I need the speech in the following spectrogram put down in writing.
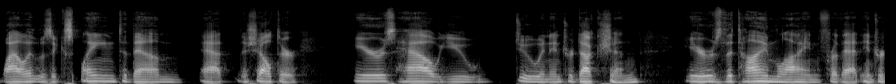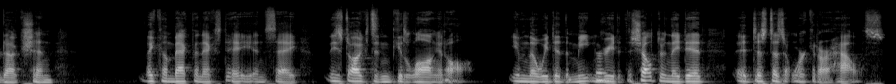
while it was explained to them at the shelter, here's how you do an introduction here's the timeline for that introduction. They come back the next day and say, these dogs didn't get along at all. Even though we did the meet and greet at the shelter and they did, it just doesn't work at our house.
